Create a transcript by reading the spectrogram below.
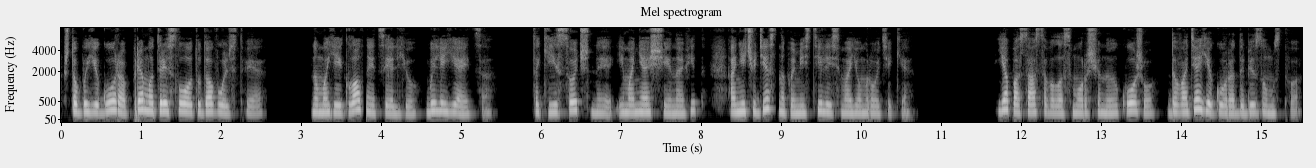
чтобы Егора прямо трясло от удовольствия. Но моей главной целью были яйца. Такие сочные и манящие на вид, они чудесно поместились в моем ротике. Я посасывала сморщенную кожу, доводя Егора до безумства.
